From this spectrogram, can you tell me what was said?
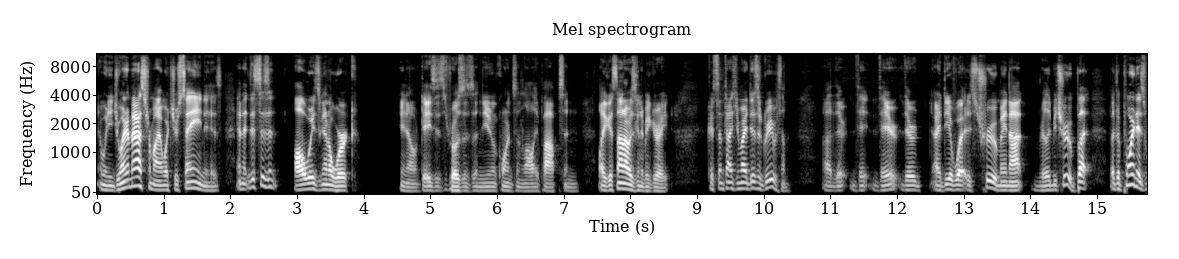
And when you join a mastermind, what you're saying is, and this isn't always going to work, you know, daisies, roses, and unicorns and lollipops, and like it's not always going to be great because sometimes you might disagree with them. Uh, their, their their idea of what is true may not really be true, but but the point is,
